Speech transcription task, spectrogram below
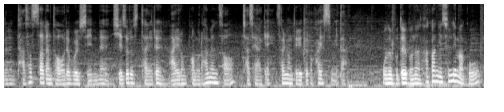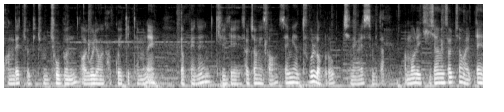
오늘은 다섯 살은 더 어려 보일 수 있는 시스루 스타일을 아이롱 펌으로 하면서 자세하게 설명드리도록 하겠습니다. 오늘 모델분은 하관이 슬림하고 광대 쪽이 좀 좁은 얼굴형을 갖고 있기 때문에 옆에는 길게 설정해서 세미한 투블럭으로 진행을 했습니다. 앞머리 기장을 설정할 때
